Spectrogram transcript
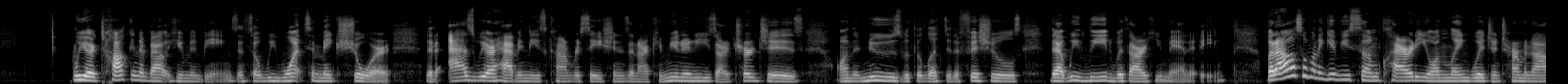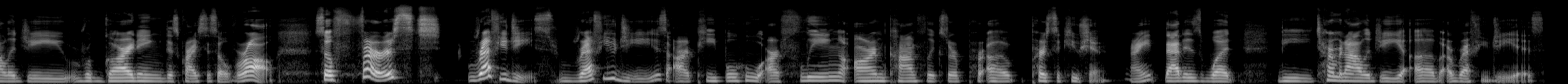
we are talking about human beings. And so we want to make sure that as we are having these conversations in our communities, our churches, on the news with elected officials, that we lead with our humanity. But I also want to give you some clarity on language and terminology regarding this crisis overall. So, first, refugees. Refugees are people who are fleeing armed conflicts or per, uh, persecution, right? That is what the terminology of a refugee is.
